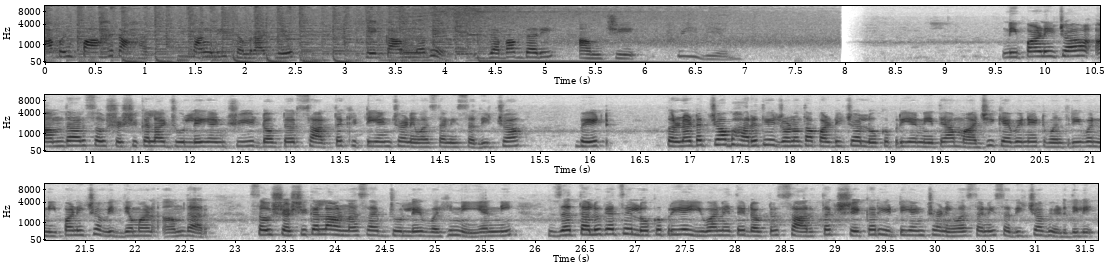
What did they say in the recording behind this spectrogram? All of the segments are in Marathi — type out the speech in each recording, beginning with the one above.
आपण पाहत आहात सांगली सम्राट न्यूज. हे काम नव्हे जबाबदारी आमची. निपाणीच्या आमदार सौ शशिकला झुले यांची डॉक्टर सार्थक हिट्टी यांच्या निवासस्थानी सदिच्छा. भेट. कर्नाटकच्या भारतीय जनता पार्टीच्या लोकप्रिय नेत्या माजी कॅबिनेट मंत्री व निपाणीच्या विद्यमान आमदार सौ शशिकला अण्णासाहेब झोल्ले वहिनी यांनी जत तालुक्याचे लोकप्रिय युवा नेते डॉक्टर सार्थक शेखर हिट्टी यांच्या निवासस्थानी सदिच्छा भेट दिली.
